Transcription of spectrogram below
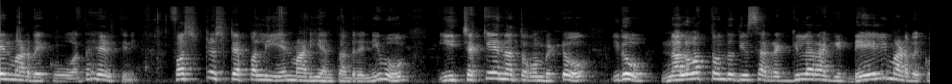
ಏನು ಮಾಡಬೇಕು ಅಂತ ಹೇಳ್ತೀನಿ. ಫಸ್ಟ್ ಸ್ಟೆಪ್ ಅಲ್ಲಿ ಏನ್ ಮಾಡಿ ಅಂತಂದ್ರೆ ನೀವು ಈ ಚಕ್ಕೆಯನ್ನ ತಗೊಂಡ್ಬಿಟ್ಟು ಇದು ನಲವತ್ತೊಂದು ದಿವಸ ರೆಗ್ಯುಲರ್ ಆಗಿ ಡೈಲಿ ಮಾಡಬೇಕು,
